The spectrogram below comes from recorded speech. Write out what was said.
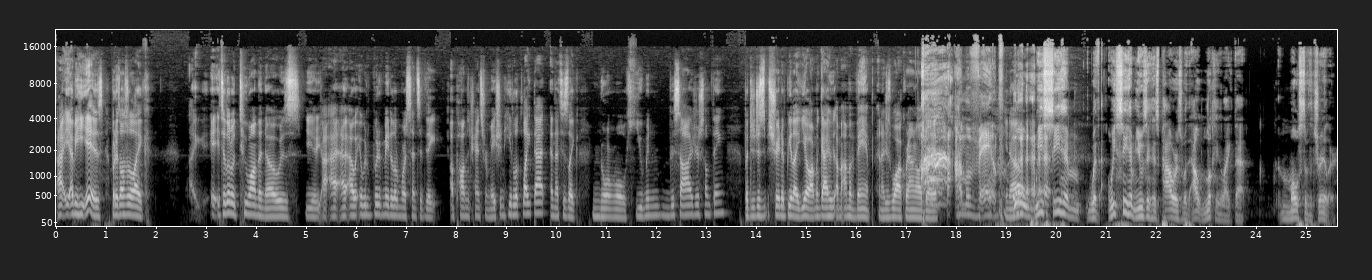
I I mean he is, but it's also like I- it's a little too on the nose. You, I, I, I it would would have made a little more sense if they upon the transformation he looked like that, and that's his like normal human visage or something. But to just straight up be like, "Yo, I'm a guy who I'm, I'm a vamp, and I just walk around all day," I'm a vamp. you know? Well, we see him with we see him using his powers without looking like that most of the trailer.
